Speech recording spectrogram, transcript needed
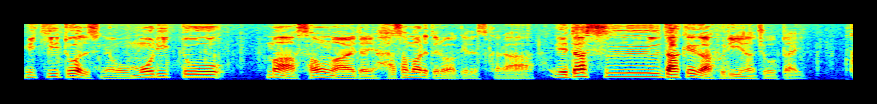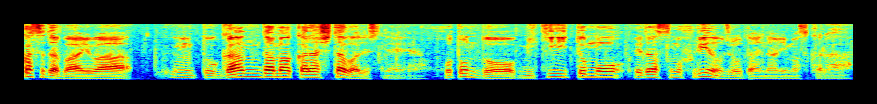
幹糸はですね重りとまあ竿の間に挟まれてるわけですから枝すだけがフリーな状態。吹かせた場合は、うんと、ガン玉から下はですねほとんど幹糸も枝すもフリーの状態になりますから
